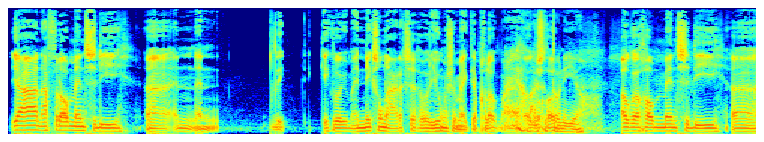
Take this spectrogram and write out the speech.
ja, nou vooral mensen die... eh, en, en ik, ik wil je mij niks onaardig zeggen over de jongens waarmee ik heb gelopen. Maar Maar ook, ja, wel gewoon, joh. ook wel gewoon mensen die eh,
